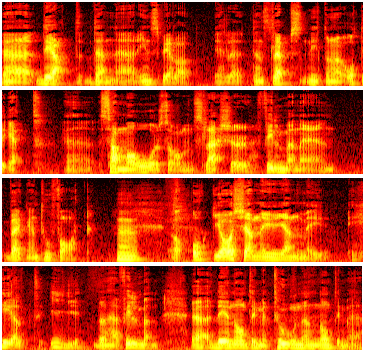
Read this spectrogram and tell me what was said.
Eh, det är att den är inspelad, eller den släpps 1981. Eh, samma år som slasher-filmen är, verkligen tog fart. Mm. Och jag känner ju igen mig helt i den här filmen. Eh, Det är någonting med tonen, någonting med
